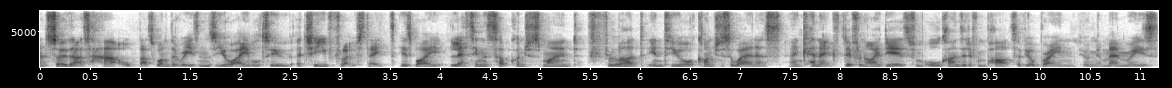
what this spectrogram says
And so that's how, that's one of the reasons you're able to achieve flow state, is by letting the subconscious mind flood into your conscious awareness and connect different ideas from all kinds of different parts of your brain, from your memories,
